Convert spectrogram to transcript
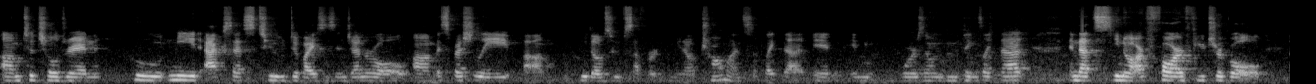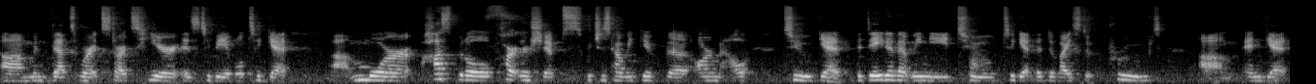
um, to children who need access to devices in general, um, especially um, who those who've suffered, you know, trauma and stuff like that in, in war zones and things like that. And that's, you know, our far future goal. Um, and that's where it starts here is to be able to get uh, more hospital partnerships, which is how we give the arm out to get the data that we need to to get the device approved um, and get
